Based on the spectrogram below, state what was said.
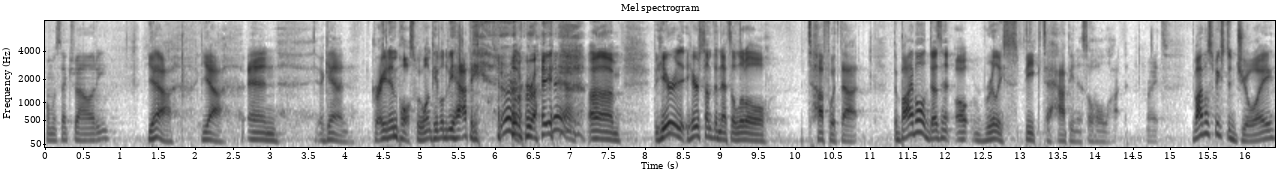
homosexuality? Yeah, yeah. And again, great impulse. We want people to be happy. Sure. right? Yeah. Um, but here, here's something that's a little tough with that. The Bible doesn't really speak to happiness a whole lot. Right. The Bible speaks to joy.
